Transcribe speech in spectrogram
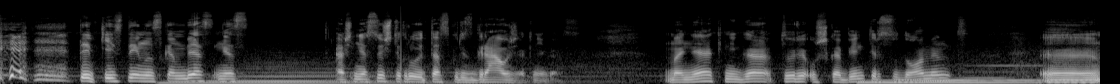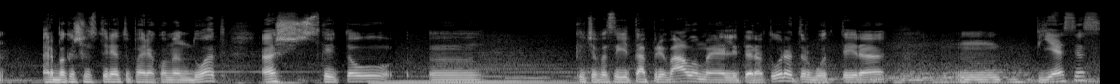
taip keistai nuskambės, nes aš nesu iš tikrųjų tas, kuris graužia knygas. Mane knyga turi užkabinti ir sudominti, e, arba kažkas turėtų parekomenduoti. Aš skaitau, e, kaip čia pasakyti, tą privalomąją literatūrą turbūt, tai yra mm, pjesės,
